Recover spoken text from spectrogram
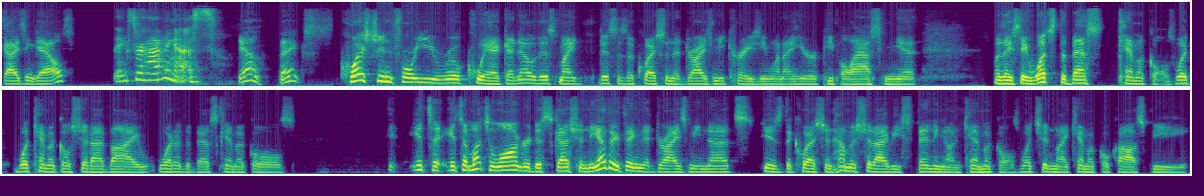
guys and gals. Thanks for having us. Yeah, thanks. Question for you, real quick. I know this might this is a question that drives me crazy when I hear people asking it. When they say, "What's the best chemicals? What what chemicals should I buy? What are the best chemicals?" it's a it's a much longer discussion. The other thing that drives me nuts is the question: How much should I be spending on chemicals? What should my chemical cost be?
